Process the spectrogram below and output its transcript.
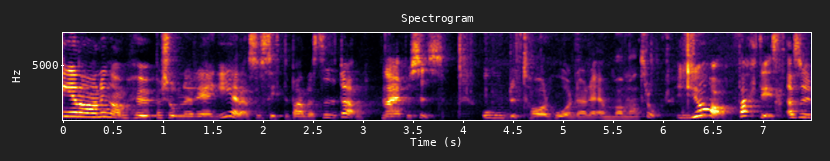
ingen aning om hur personen reagerar som sitter på andra sidan. Nej, precis. Ord tar hårdare än vad man tror. Ja, faktiskt. Alltså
